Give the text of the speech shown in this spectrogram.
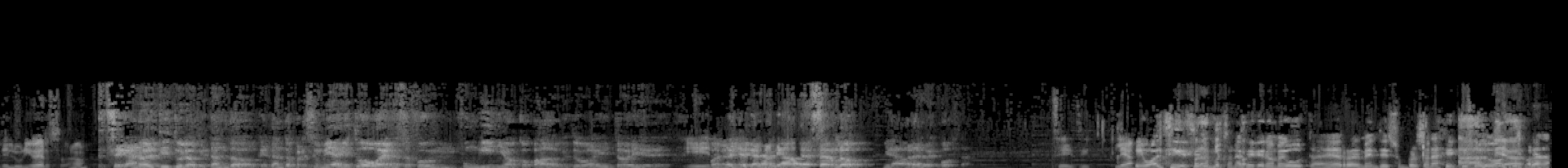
del universo, ¿no? Se ganó el título que tanto que tanto presumía y estuvo bueno, eso fue un, fue un guiño copado que tuvo ahí Tori de, cuando él que alargaba de hacerlo, mira, ahora lo exposta. Sí, sí. Igual sigue siendo un personaje que no me gusta, ¿eh? realmente es un personaje que ah, no lo banco para nada.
